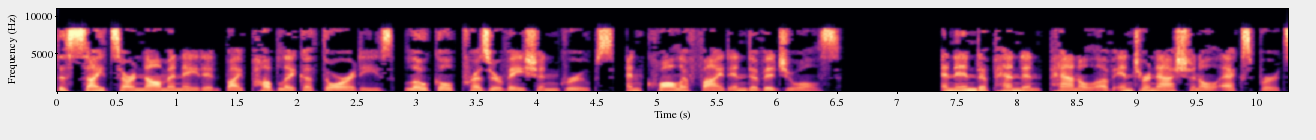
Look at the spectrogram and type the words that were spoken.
The sites are nominated by public authorities, local preservation groups, and qualified individuals. An independent panel of international experts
